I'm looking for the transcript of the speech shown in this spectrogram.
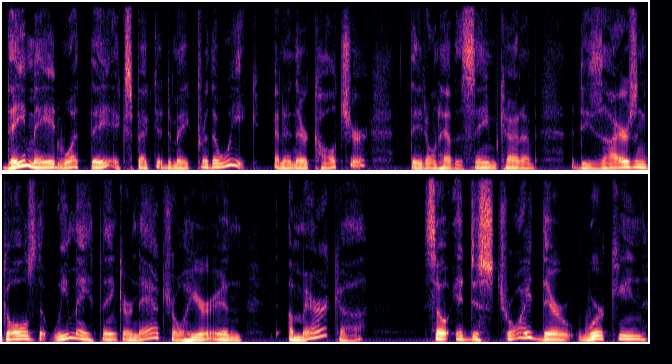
they made what they expected to make for the week. And in their culture, they don't have the same kind of desires and goals that we may think are natural here in America. So it destroyed their working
